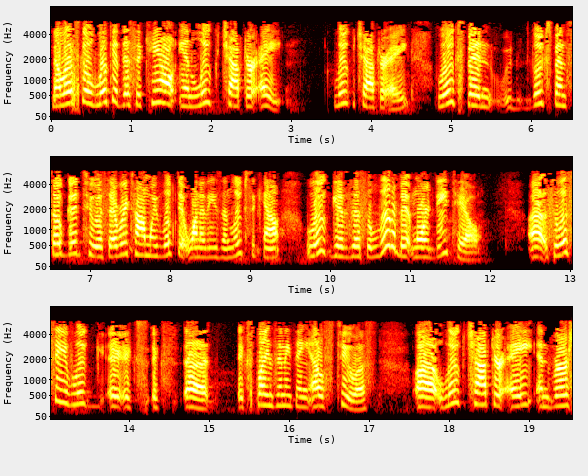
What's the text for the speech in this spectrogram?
Now let's go look at this account in Luke chapter 8. Luke chapter 8. Luke's been Luke's been so good to us every time we've looked at one of these in Luke's account. Luke gives us a little bit more detail. Uh, so let's see if Luke ex, ex, uh, explains anything else to us. Uh, Luke chapter 8 and verse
